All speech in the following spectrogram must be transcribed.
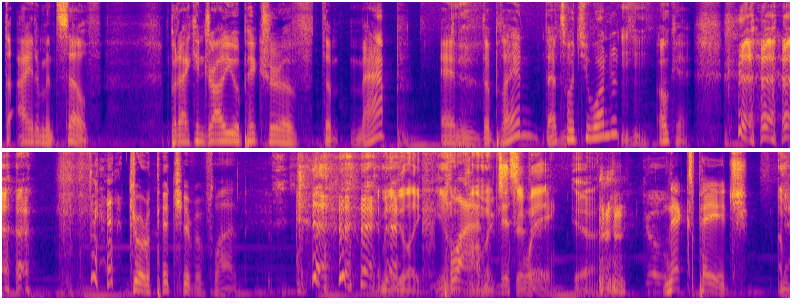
the item itself, but I can draw you a picture of the map and the plan. That's what you wanted? Okay. Draw a picture of a plan. And maybe like you know, Plan comic this strip way. it. Yeah, Next page. I'm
